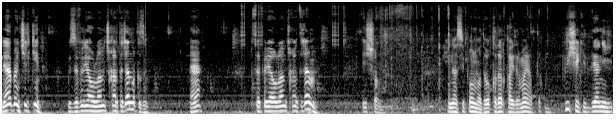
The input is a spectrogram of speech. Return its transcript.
Ne yapıyorsun çirkin? Bu sefer yavrularını çıkartacaksın mı kızım? He? Bu sefer yavrularını çıkartacaksın mı? İnşallah. Bir nasip olmadı. O kadar kaydırma yaptık. Bir şekilde yani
